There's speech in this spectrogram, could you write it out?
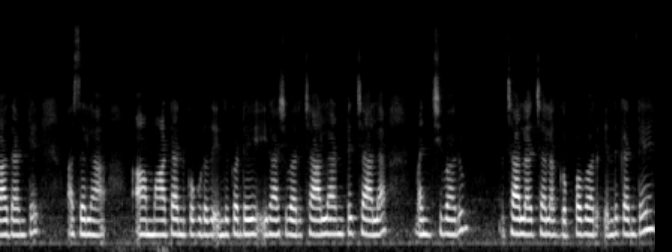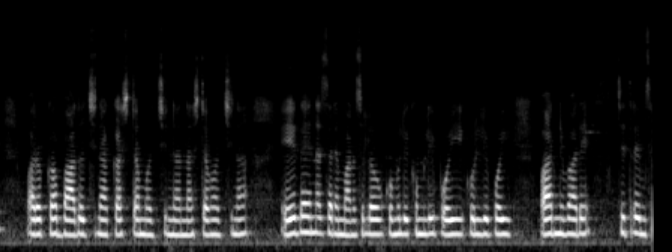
కాదంటే అసలు ఆ మాట అనుకోకూడదు. ఎందుకంటే ఈ రాశివారు చాలా అంటే చాలా మంచివారు చాలా చాలా గొప్పవారు. ఎందుకంటే వారొక బాధ వచ్చిన కష్టం వచ్చిన నష్టం వచ్చిన ఏదైనా సరే మనసులో కుమిలి కుమిలిపోయి కుళ్ళిపోయి వారిని వారే చిత్రహింస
